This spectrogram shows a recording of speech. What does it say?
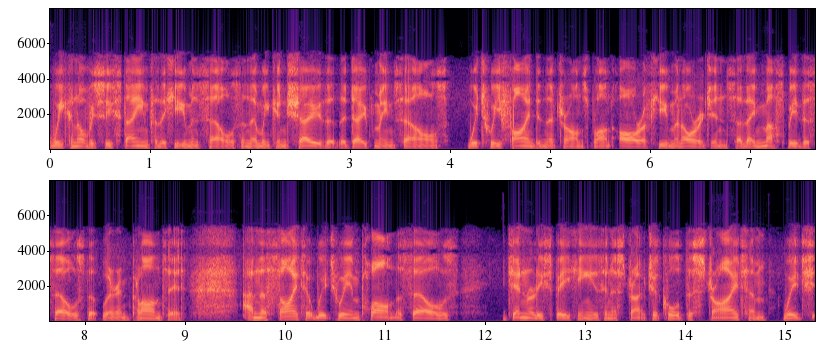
we can obviously stain for the human cells and then we can show that the dopamine cells which we find in the transplant are of human origin. So they must be the cells that were implanted. And the site at which we implant the cells generally speaking, is in a structure called the striatum, which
